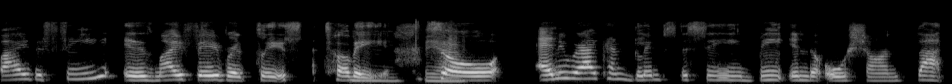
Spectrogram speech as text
by the sea is my favorite place to be. Mm, yeah. So anywhere I can glimpse the sea, be in the ocean, that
